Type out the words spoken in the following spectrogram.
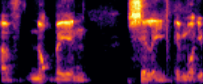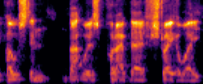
of not being silly in what you're posting that was put out there straight away.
